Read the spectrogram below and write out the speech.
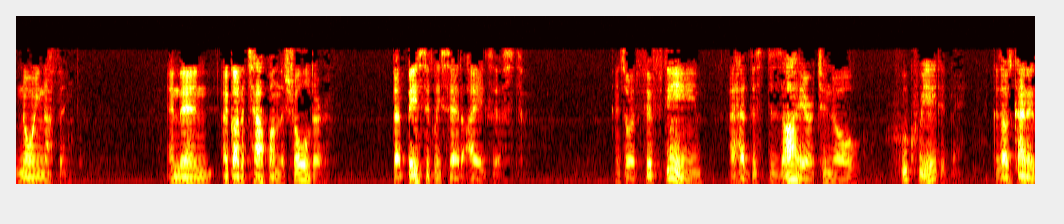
knowing nothing. And then I got a tap on the shoulder that basically said, I exist. And so at 15, I had this desire to know who created me? Because I was kind of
